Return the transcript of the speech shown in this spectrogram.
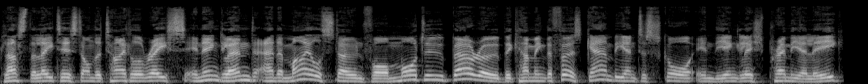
Plus, the latest on the title race in England and a milestone for Modou Barrow becoming the first Gambian to score in the English Premier League,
